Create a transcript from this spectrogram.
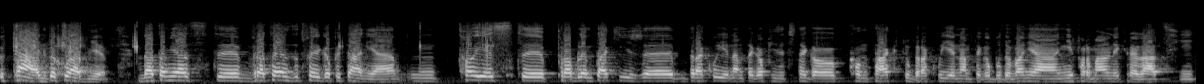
E, tak, dokładnie. Natomiast e, wracając do Twojego pytania, mm, to jest problem taki, że brakuje nam tego fizycznego kontaktu, brakuje nam tego budowania nieformalnych relacji.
